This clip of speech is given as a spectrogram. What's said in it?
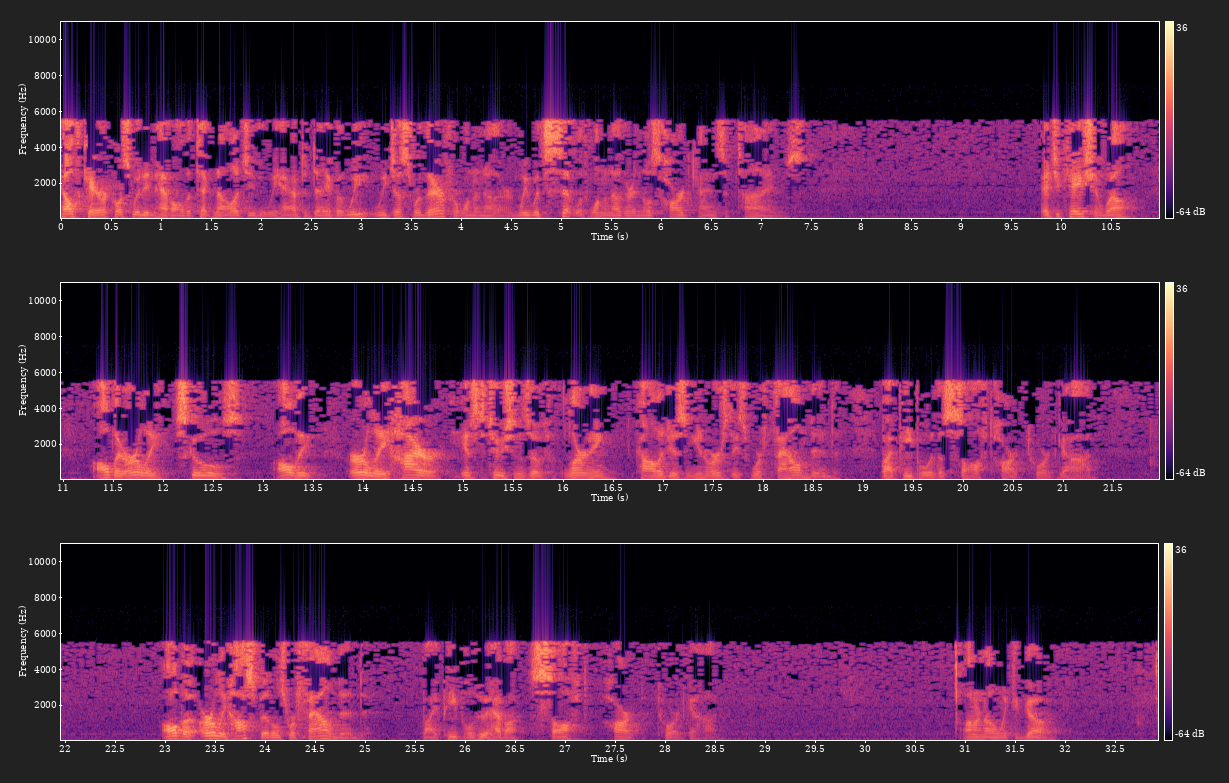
healthcare. Of course, we didn't have all the technology that we have today, but we, we just were there for one another. And we would sit with one another in those hard kinds of times. Education, well, all the early schools, all the early higher institutions of learning, colleges and universities, were founded by people with a soft heart toward God. All the early hospitals were founded by people who have a soft heart toward God. On and on we could go.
